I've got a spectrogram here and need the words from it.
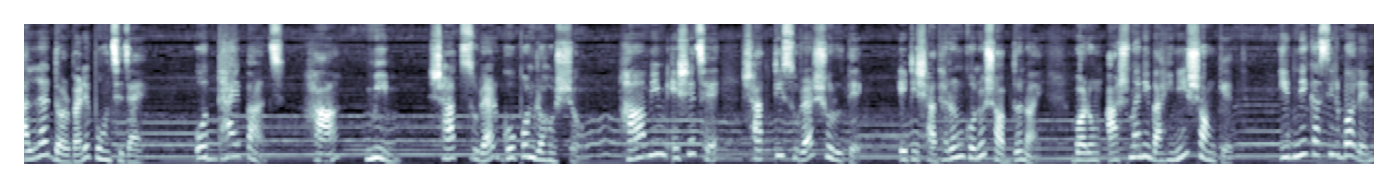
আল্লাহর দরবারে পৌঁছে যায়। অধ্যায় পাঁচ, হা, মিম, সাত সুরার গোপন রহস্য। হা, মিম এসেছে সাতটি সুরার শুরুতে। এটি সাধারণ কোনো শব্দ নয়, বরং আসমানি বাহিনীর সংকেত। ইবনে কাসির বলেন,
